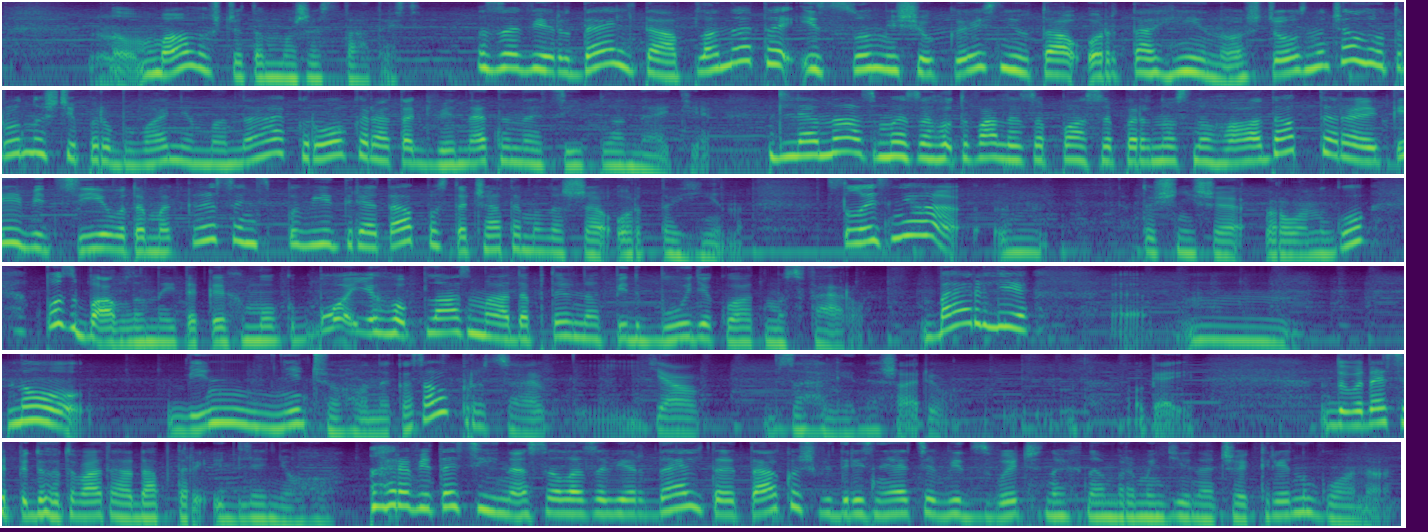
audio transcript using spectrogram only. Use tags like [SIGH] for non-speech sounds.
Ну, мало що там може статись. Завір Дельта планета із сумішю кисню та ортагіну, що означало труднощі перебування мене, крокера та гвінета на цій планеті. Для нас ми заготували запаси переносного адаптера, який відсіюватиме кисень з повітря та постачатиме лише ортагін. Слизня. ем, Точніше, Ронгу, позбавлений таких мук, бо його плазма адаптивна під будь-яку атмосферу. Берлі, е, м, ну, він нічого не казав про це. Я взагалі не шарю. Окей. Доведеться підготувати адаптер і для нього. Гравітаційна сила Завір Дельти також відрізняється від звичних на Мермендіна чи Крінгона.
